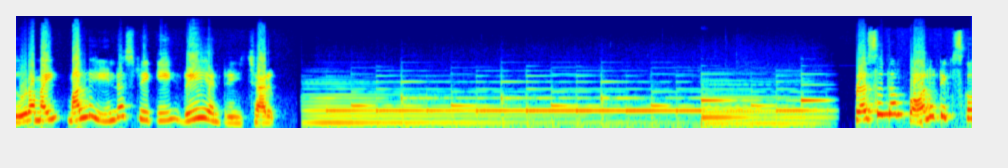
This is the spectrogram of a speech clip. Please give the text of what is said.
దూరమై మళ్ళీ ఇండస్ట్రీకి రీ ఎంట్రీ ఇచ్చారు. ప్రస్తుతం పాలిటిక్స్కు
